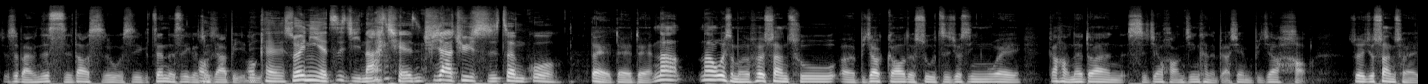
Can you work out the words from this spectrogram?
就是百分之十到十五是一个，真的是一个最佳比例。哦，OK，所以你也自己拿钱去下去实证过。对对对，那那为什么会算出呃比较高的数字？就是因为刚好那段时间黄金可能表现比较好，所以就算出来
